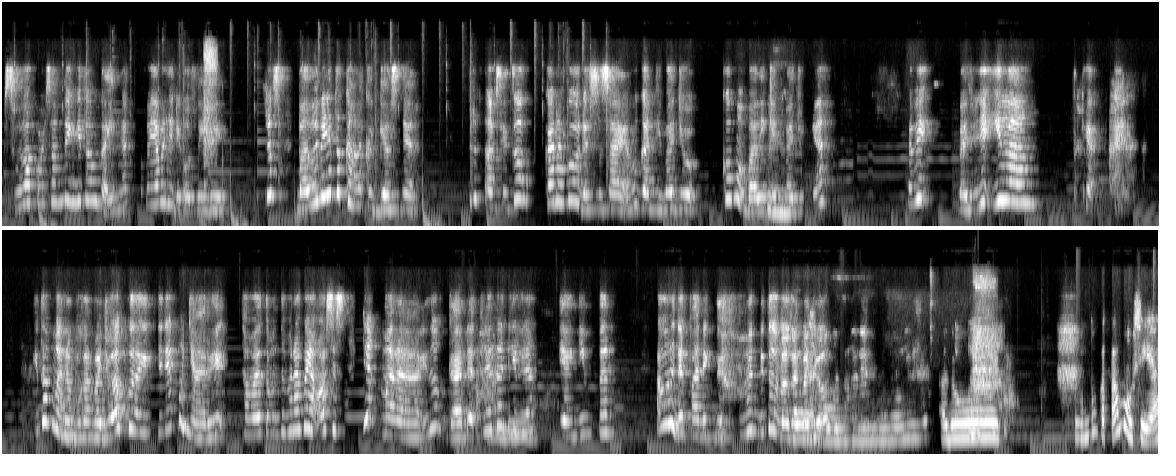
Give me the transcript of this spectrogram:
sulap or something gitu? Nggak ingat. Pokoknya apa jadi old lady? Terus balonnya itu kena ke gasnya terus abis itu kan aku udah selesai. Aku ganti baju. Aku mau balikin Hmm. bajunya? Tapi bajunya hilang. Kayak itu mana bukan baju aku lagi jadi aku nyari sama teman-teman aku yang osis dia mana itu gak ada ternyata dia bilang dia nyimpen aku udah panik duluan itu bukan baju aku soalnya. Aduh. Untung ketemu sih ya.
